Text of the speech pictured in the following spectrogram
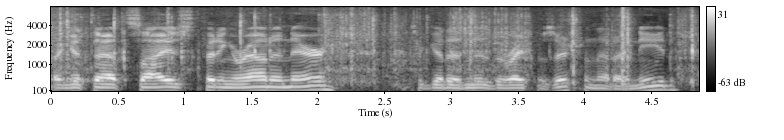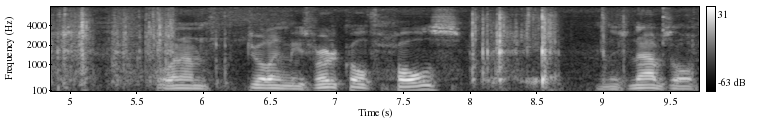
I get that size fitting around in there to get it into the right position that I need when I'm drilling these vertical holes. And these knobs will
